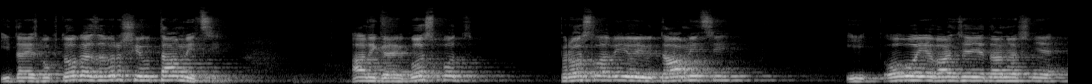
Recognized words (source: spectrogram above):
i da je zbog toga završio u tamnici, ali ga je gospod proslavio i u tamnici i ovo evanđelje današnje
